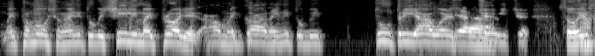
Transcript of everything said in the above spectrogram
my promotion. I need to be shilling my project. Oh my god! I need to be two three hours. Yeah. Cherry, cherry. So it's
